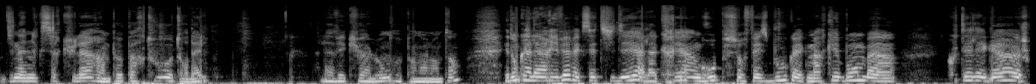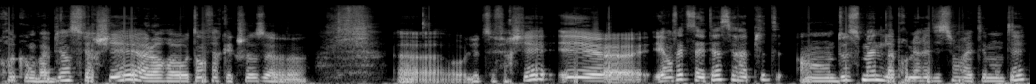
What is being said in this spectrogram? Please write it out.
dynamique circulaire un peu partout autour d'elle. Elle a vécu à Londres pendant longtemps. Et donc elle est arrivée avec cette idée, elle a créé un groupe sur Facebook avec marqué bon ben écoutez les gars, je crois qu'on va bien se faire chier, alors euh, autant faire quelque chose euh, euh, au lieu de se faire chier. Et, en fait ça a été assez rapide. En deux semaines la première édition a été montée.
